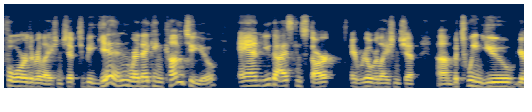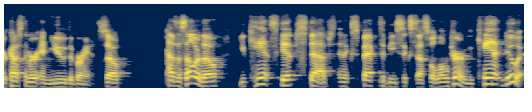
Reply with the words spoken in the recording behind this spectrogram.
for the relationship to begin where they can come to you and you guys can start a real relationship um, between you, your customer, and you, the brand. So as a seller, though, you can't skip steps and expect to be successful long term. You can't do it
